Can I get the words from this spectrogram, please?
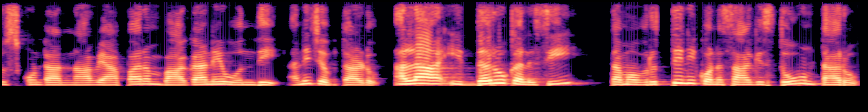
చూసుకుంటాను. నా వ్యాపారం బాగానే ఉంది అని చెబుతాడు అలా ఇద్దరూ కలిసి తమ వృత్తిని కొనసాగిస్తూ ఉంటారు.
